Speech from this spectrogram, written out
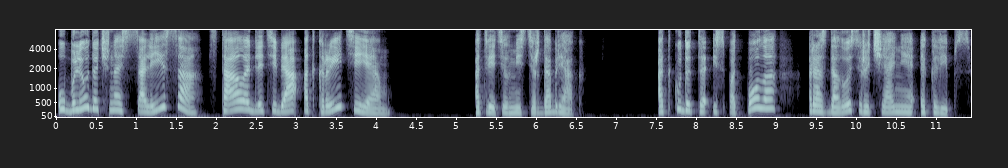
ублюдочность Салиса стала для тебя открытием», ответил мистер Добряк. Откуда-то из-под пола раздалось рычание Эклипс.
